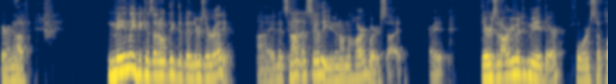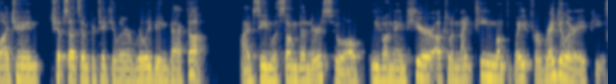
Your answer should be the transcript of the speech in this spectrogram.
Fair enough. Mainly because I don't think the vendors are ready. Uh, and it's not necessarily even on the hardware side, right? There's an argument to be made there for supply chain chipsets in particular really being backed up. I've seen with some vendors who I'll leave unnamed here up to a 19 month wait for regular APs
